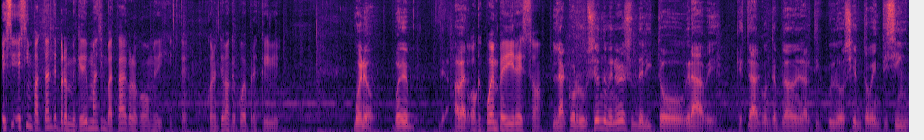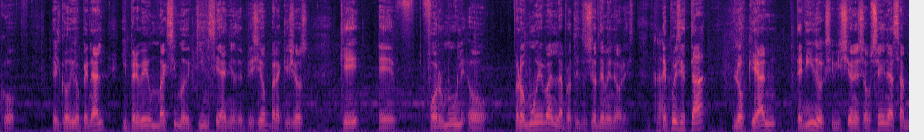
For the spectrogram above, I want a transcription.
Es, es impactante, pero me quedé más impactada con lo que vos me dijiste, con el tema que puede prescribir. Bueno, puede, a ver, O que pueden pedir eso. la corrupción de menores es un delito grave que está contemplado en el artículo 125 del Código Penal y prevé un máximo de 15 años de prisión para aquellos que eh, formule o promuevan la prostitución de menores. Claro. Después está los que han tenido exhibiciones obscenas, han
